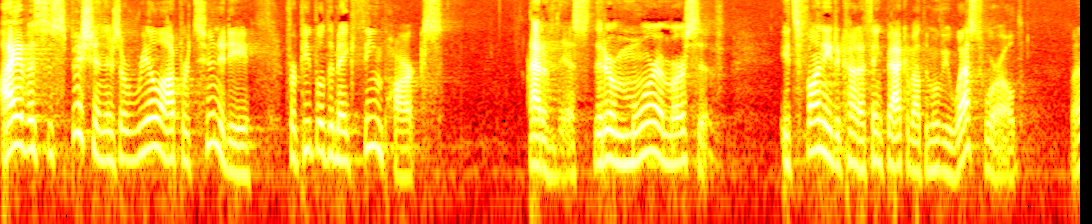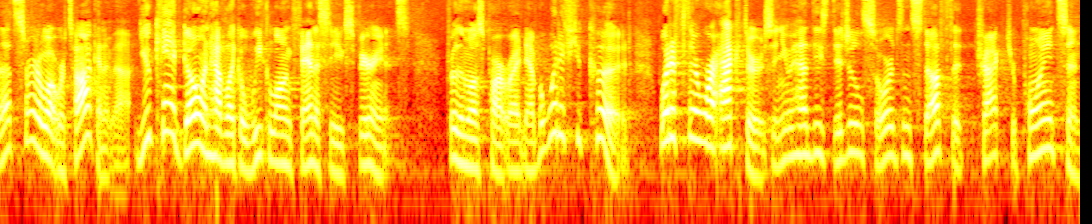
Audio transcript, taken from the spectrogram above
I have a suspicion there's a real opportunity for people to make theme parks out of this that are more immersive. It's funny to kind of think back about the movie Westworld, but that's sort of what we're talking about. You can't go and have like a week long fantasy experience for the most part right now, but what if you could? What if there were actors and you had these digital swords and stuff that tracked your points and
